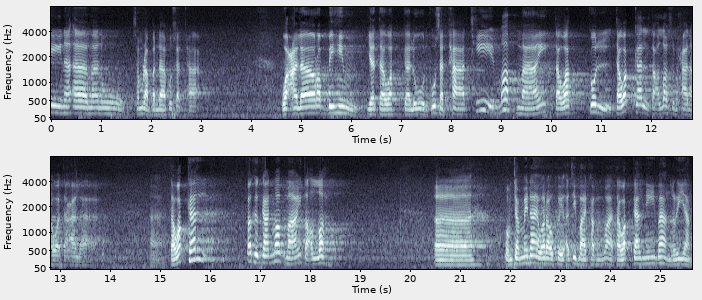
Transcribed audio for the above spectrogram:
ดีนาอามานูสำหรับบรรดาผู้ศรัทธาวะอัลารับบิฮิมยะตะวักกะลูนผู้ศรัทธาที่มอบหมายตะวักกุลตะวักกัลต่ออัลลอฮฺสุบฮานาฮะตาลาตะวักกัล ก็คือการมอบหมายต่อ Allah ผมจำไม่ได้ว่าเราเคยอธิบายคำว่าตะวักกัลนี้บ้างหรือยัง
